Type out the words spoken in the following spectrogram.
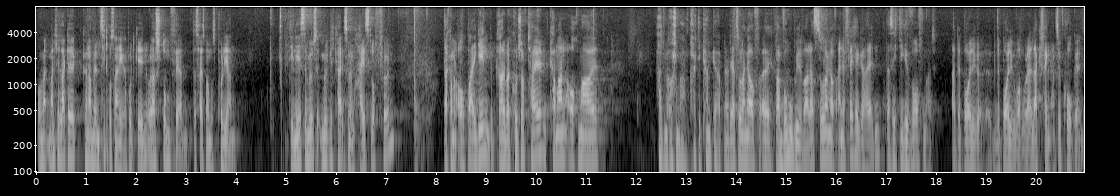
Und man- manche Lacke können auch mit dem Zitrusreiniger kaputt gehen oder stumpf werden. Das heißt, man muss polieren. Die nächste Mö- Möglichkeit ist mit dem Heißluftföhn. Da kann man auch beigehen. Gerade bei Kunststoffteilen kann man auch mal, hatten wir auch schon mal einen Praktikant gehabt, ne? der hat so lange auf, äh, beim Wohnmobil war das, so lange auf eine Fläche gehalten, dass sich die geworfen hat. Hat eine Beule, eine Beule geworfen, wo der Lack fängt an zu kokeln.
